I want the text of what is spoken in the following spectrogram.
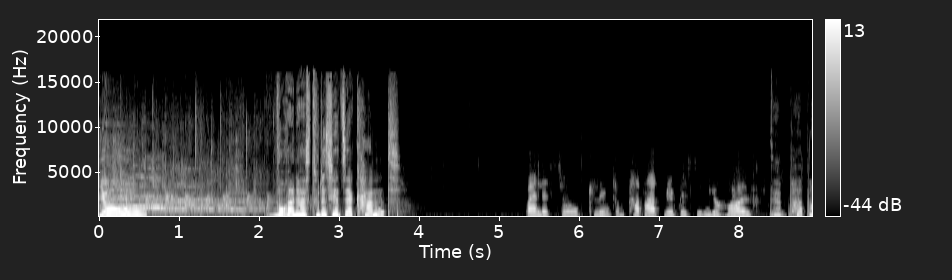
Jo. Woran hast du das jetzt erkannt? Weil es so klingt und Papa hat mir ein bisschen geholfen. Der Papa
